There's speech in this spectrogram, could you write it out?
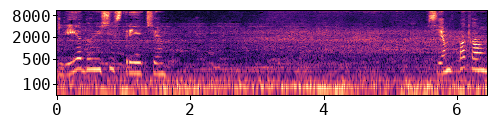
следующей встречи. Всем пока!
